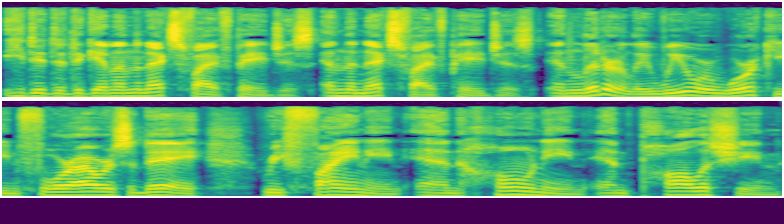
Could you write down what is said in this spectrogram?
he did it again on the next five pages and the next five pages. And literally we were working four hours a day, refining and honing and polishing.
